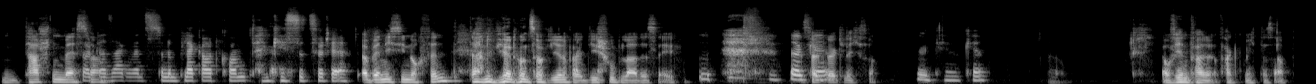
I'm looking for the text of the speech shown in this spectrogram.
Ich wollte Taschenmesser. gerade sagen, wenn es zu einem Blackout kommt, dann gehst du zu der. Aber wenn ich sie noch finde, dann wird uns auf jeden Fall die Schublade safe. Ist halt Okay, wirklich so. okay, okay. Auf jeden Fall fuckt mich das ab.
